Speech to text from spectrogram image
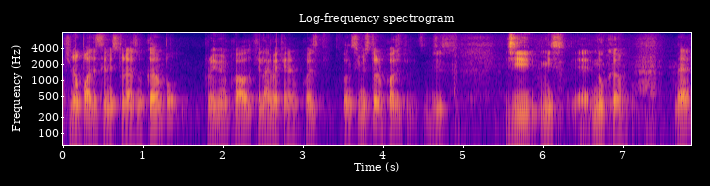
que não podem ser misturadas no campo, proíbem que lá é coisa quando se mistura por causa disso de, é, no campo, né?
